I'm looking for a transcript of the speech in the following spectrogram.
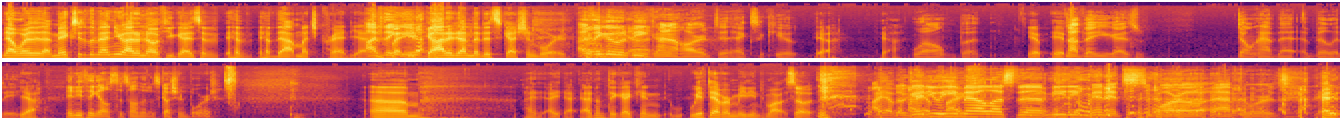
Now, whether that makes it to the menu, I don't know if you guys have, have, have that much cred yet. I think but it- you got it on the discussion board. I think Oh it my would be kind of hard to execute Yeah, yeah, well, but yep, yep. not that you guys don't have that ability. yeah. Anything else that's on the discussion board? Um, I, I I don't think I can. We have to have our meeting tomorrow. So I have. So I can have you my- email us the meeting minutes tomorrow afterwards? and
